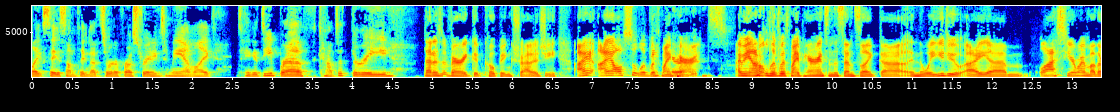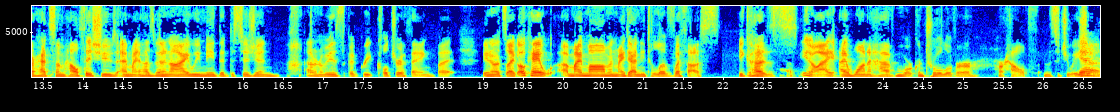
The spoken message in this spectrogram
like say something that's sort of frustrating to me, I'm like, take a deep breath, count to 3, that is a very good coping strategy. I I also live with my parents. I mean, I don't live with my parents in the sense like uh, in the way you do. I um last year my mother had some health issues, and my husband and I we made the decision. I don't know, maybe it's like a Greek culture thing, but you know, it's like okay, my mom and my dad need to live with us, because you know I I want to have more control over her health and the situation. Yeah.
